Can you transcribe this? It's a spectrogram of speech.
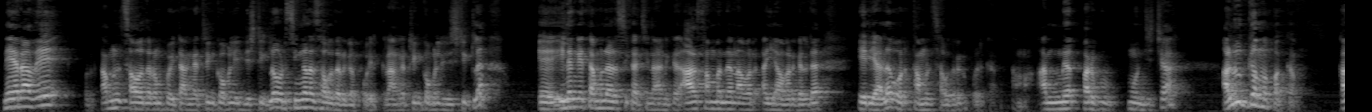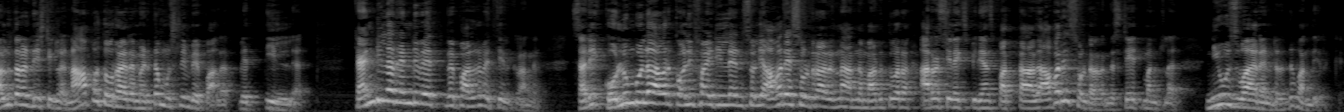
நேராகவே ஒரு தமிழ் சகோதரம் போயிட்டாங்க. ட்ரிங்கோமலி டிஸ்ட்ரிக்ட்ல ஒரு சிங்கள சகோதரர்கள் போயிருக்கிறாங்க. ட்ரிங்கோமலி டிஸ்ட்ரிக்ட்ல இலங்கை இலங்கை தமிழரசு கட்சி நான் ஆர். சம்பந்தன் அவர் ஐயா அவர்களோட ஏரியாவில் ஒரு தமிழ் சகோதரர்கள் போயிருக்காங்க. ஆமாம் அந்த பருப்பு மூஞ்சிச்சா? அலுத்கம பக்கம். கழுத்தர டிஸ்ட்ரிக்ட்ல நாற்பத்தோராயிரம் எடுத்த முஸ்லீம் வேட்பாளர். வெத்தி இல்லை. கண்டியில் ரெண்டு வே வேட்பாளர் வெத்தி இருக்கிறாங்க. சரி கொழும்புல அவர் குவாலிஃபைடு இல்லைன்னு சொல்லி அவரே சொல்றாருன்னா அந்த மருத்துவர் அரசியல் எக்ஸ்பீரியன்ஸ் பத்தாது. அவரே சொல்றாரு. அந்த ஸ்டேட்மெண்ட்ல நியூஸ் வார்ன்றது வந்திருக்கு.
